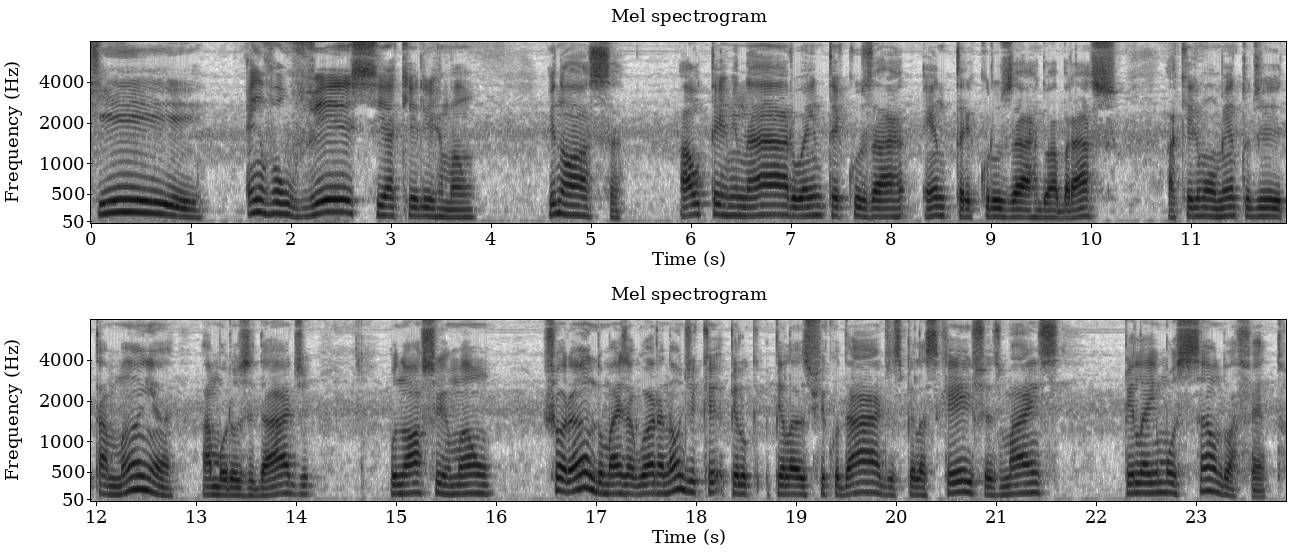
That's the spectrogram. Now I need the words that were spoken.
que envolvesse aquele irmão. E nossa, ao terminar o entrecruzar, entrecruzar do abraço, aquele momento de tamanha amorosidade, o nosso irmão chorando, mas agora não de que, pelo, pelas dificuldades, pelas queixas, mas pela emoção do afeto,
